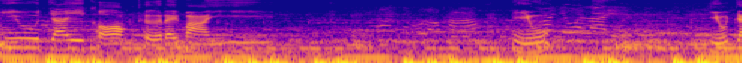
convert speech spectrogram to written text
หิวใจของเธอได้ไหม หิวว่าหิวอะไรหิวใจ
